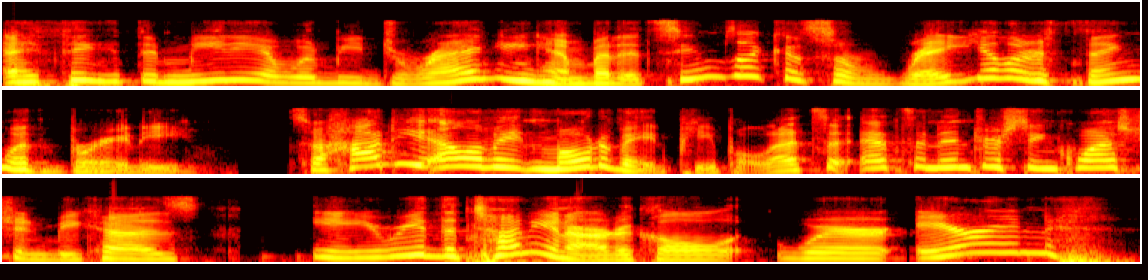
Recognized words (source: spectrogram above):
I think the media would be dragging him, but it seems like it's a regular thing with Brady. So how do you elevate and motivate people? That's a, that's an interesting question because you, know, you read the Tonyan article where Aaron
